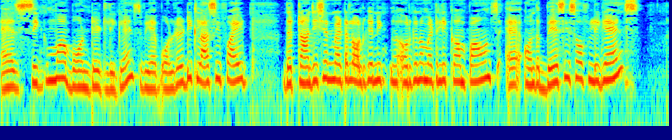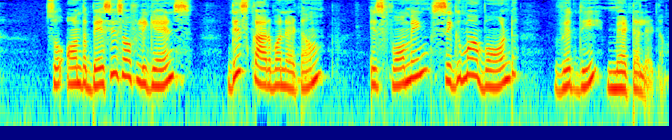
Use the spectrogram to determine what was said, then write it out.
as sigma bonded ligands. We have already classified the transition metal organic organometallic compounds uh, on the basis of ligands. So on the basis of ligands, this carbon atom is forming sigma bond with the metal atom.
